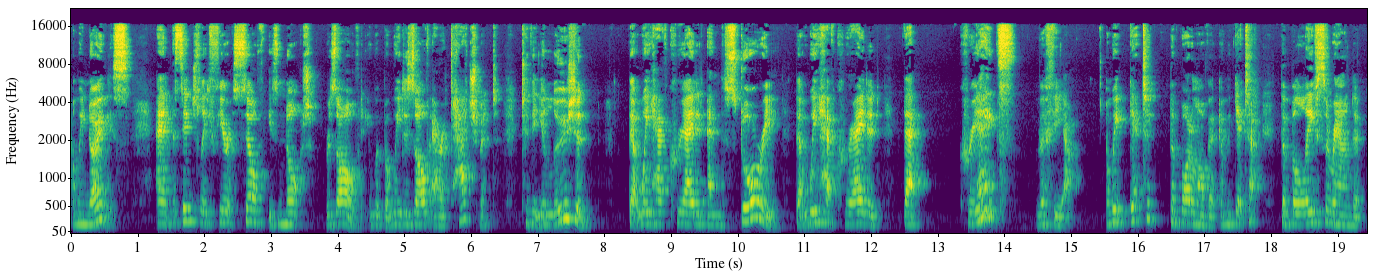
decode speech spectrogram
And we know this. And essentially, fear itself is not resolved, but we dissolve our attachment to the illusion that we have created and the story that we have created that creates the fear. And we get to the bottom of it and we get to the beliefs around it.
